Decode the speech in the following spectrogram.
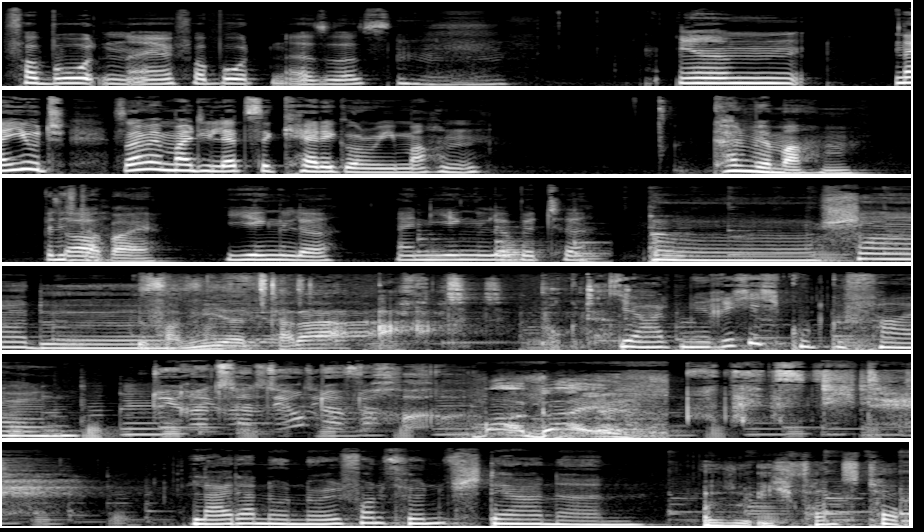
Verboten, ey, verboten. Also das. Mhm. Ähm, na gut, sollen wir mal die letzte Category machen? Können wir machen. Bin ich So. dabei. Jingle. Ein Jingle bitte. Oh, schade. Von mir, tada, acht Punkte. Ja, hat mir richtig gut gefallen. Leider nur 0 von 5 Sternen. Also ich fand's top.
